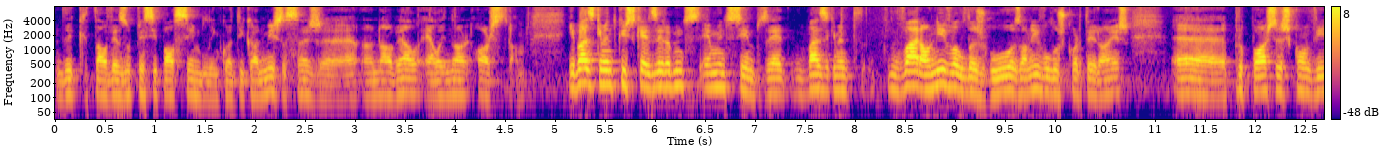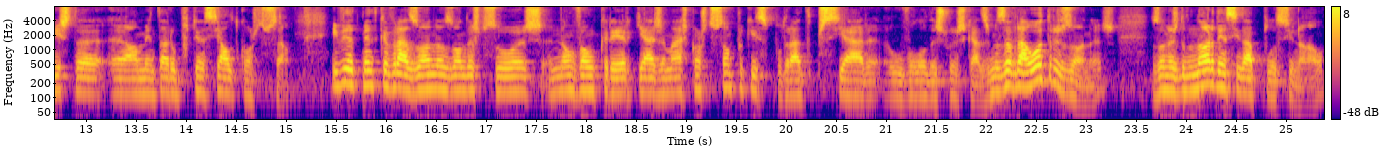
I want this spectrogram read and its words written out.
de que talvez o principal símbolo enquanto economista seja a, Nobel Elinor Ostrom. E basicamente o que isto quer dizer é muito, é muito simples, é basicamente levar ao nível das ruas, ao nível dos quarteirões, Uh, propostas com vista a aumentar o potencial de construção. Evidentemente que haverá zonas onde as pessoas não vão querer que haja mais construção, porque isso poderá depreciar o valor das suas casas. Mas haverá outras zonas, zonas de menor densidade populacional,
